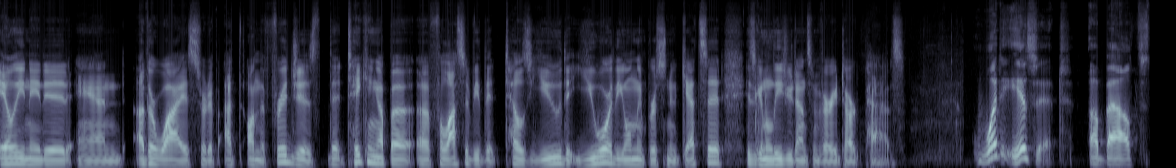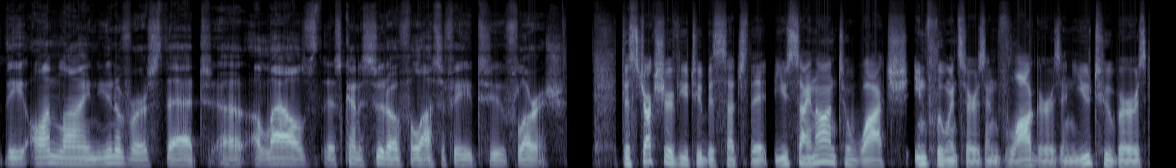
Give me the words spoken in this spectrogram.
alienated and otherwise sort of at, on the fridges, that taking up a, a philosophy that tells you that you are the only person who gets it is going to lead you down some very dark paths. What is it about the online universe that uh, allows this kind of pseudo philosophy to flourish? The structure of YouTube is such that you sign on to watch influencers and vloggers and YouTubers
